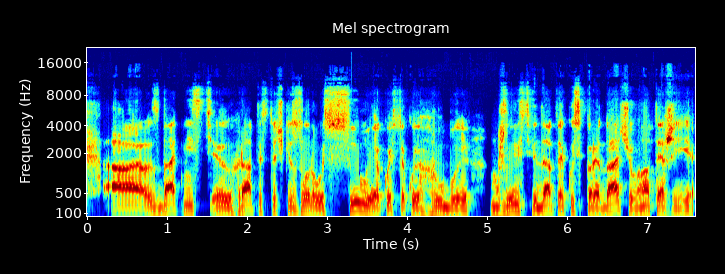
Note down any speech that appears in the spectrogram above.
а, здатність е, грати з точки зору ось сили якоїсь такої грубої, можливість віддати якусь передачу, вона теж є.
